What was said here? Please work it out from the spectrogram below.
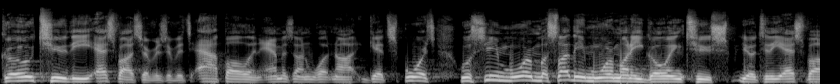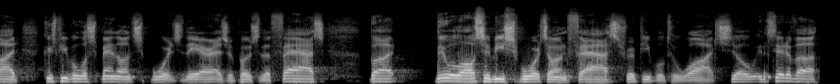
go to the SVOD service, if it's Apple and Amazon, whatnot, get sports, we'll see more, slightly more money going to, you know, to the SVOD because people will spend on sports there as opposed to the fast. But there will also be sports on fast for people to watch. So instead of a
